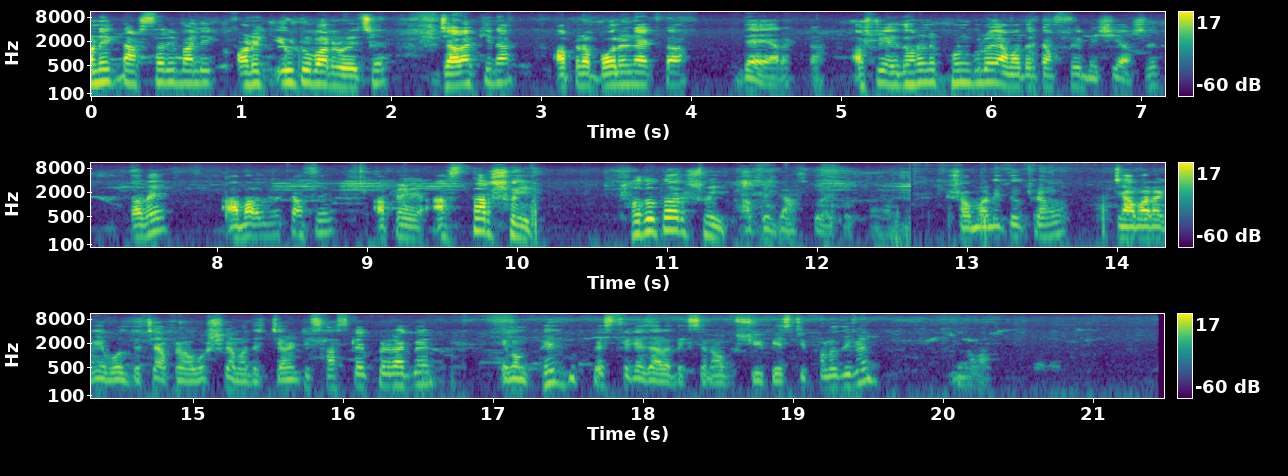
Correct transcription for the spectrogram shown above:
অনেক নার্সারি মালিক, অনেক ইউটিউবার রয়েছে, যারা কিনা আপনারা বলেন একটা, দেয় আর একটা আসলে এই ধরনের ফোনগুলোই আমাদের কাছ থেকে বেশি আসে। তবে আমাদের কাছে আপনার আস্থার সহিত, সততার সহিত আপনি গাছ ক্রয় করতে হবে সম্মানিত গ্রাহক, যাবার আগে বলতে চাই আপনি অবশ্যই আমাদের চ্যানেলটি সাবস্ক্রাইব করে রাখবেন এবং ফেসবুক পেজ থেকে যারা দেখছেন, অবশ্যই পেজটি ফলো দিবেন। ধন্যবাদ।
